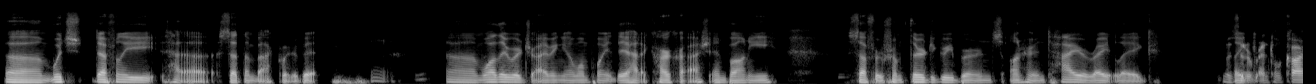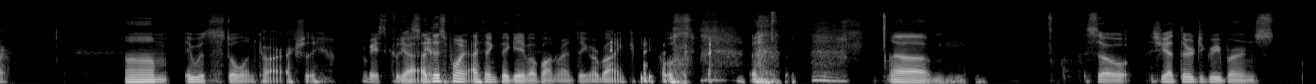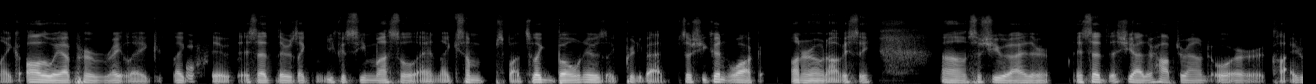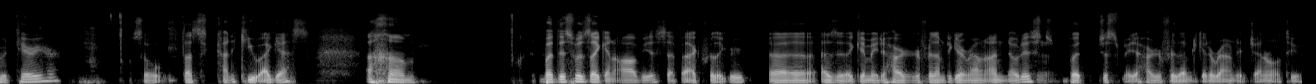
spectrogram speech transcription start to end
Um, which definitely uh, set them back quite a bit. Um, while they were driving, at one point they had a car crash, and Bonnie suffered from third degree burns on her entire right leg. Was it a rental car? Um, it was a stolen car, actually. Basically, yeah, at this point, I think they gave up on renting or buying vehicles. um, so she had third degree burns like all the way up her right leg. Like it, it said, there's like you could see muscle and like some spots like bone. It was like pretty bad. So she couldn't walk on her own, obviously. Um, so she would either it said that she either hopped around or Clyde would carry her. So that's kind of cute, I guess. Um, but this was like an obvious setback for the group, uh, as it like it made it harder for them to get around unnoticed, Mm. but just made it harder for them to get around in general too.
